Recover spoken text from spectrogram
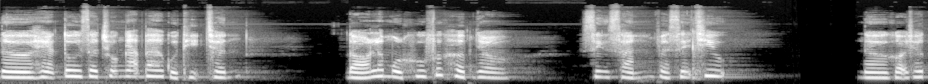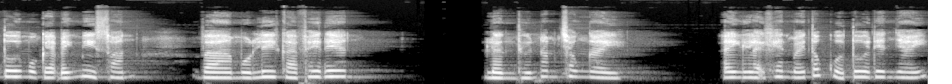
N hẹn tôi ra chỗ ngã ba của thị trấn. Đó là một khu phức hợp nhỏ, xinh xắn và dễ chịu. N gọi cho tôi một cái bánh mì xoắn và một ly cà phê đen. Lần thứ năm trong ngày, anh lại khen mái tóc của tôi đen nháy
